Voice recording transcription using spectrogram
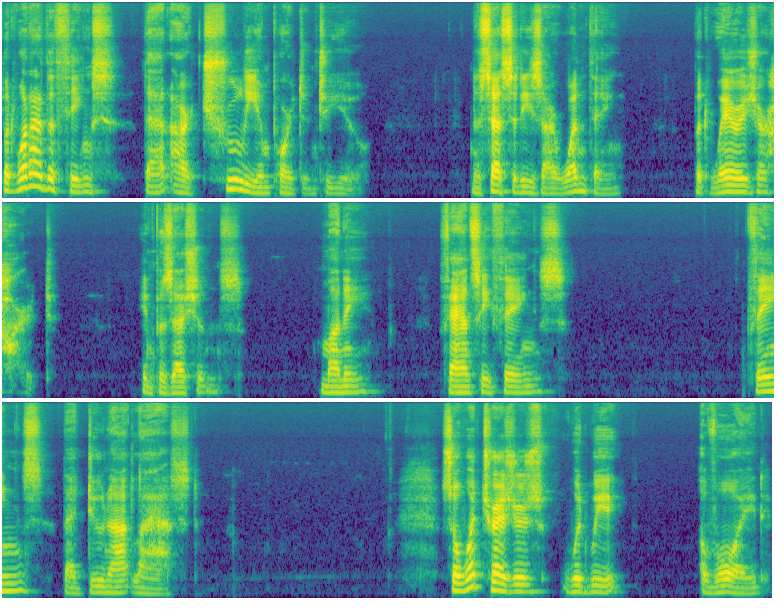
But what are the things that are truly important to you? Necessities are one thing, but where is your heart? In possessions, money, fancy things, things that do not last. So, what treasures would we avoid,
